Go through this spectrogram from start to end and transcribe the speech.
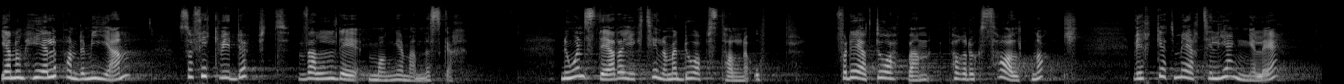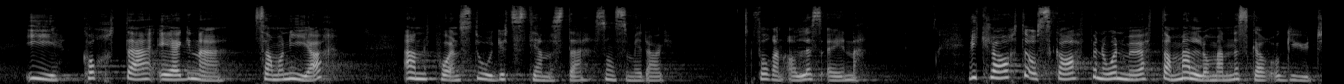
Gjennom hele pandemien så fikk vi døpt veldig mange mennesker. Noen steder gikk til og med dåpstallene opp fordi at dåpen paradoksalt nok virket mer tilgjengelig i korte, egne seremonier enn på en stor gudstjeneste sånn som i dag, foran alles øyne. Vi klarte å skape noen møter mellom mennesker og Gud,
